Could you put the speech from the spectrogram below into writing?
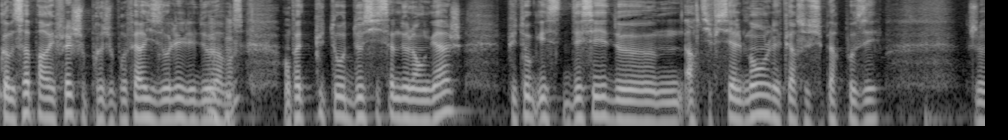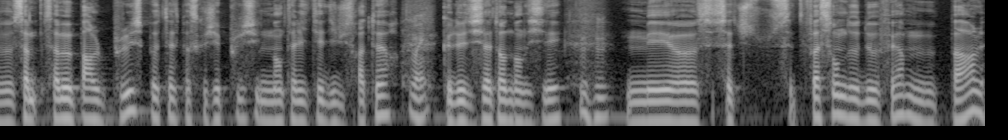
comme ça, par réflexe, je, pré- je préfère isoler les deux. Mhm. En fait, plutôt deux systèmes de langage, plutôt qu'ess- d'essayer de euh, artificiellement les faire se superposer. Je, ça, me parle plus, peut-être parce que j'ai plus une mentalité d'illustrateur Ouais. que de dessinateur de bande dessinée. Mhm. Mais euh, cette, cette façon de, de faire me parle.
